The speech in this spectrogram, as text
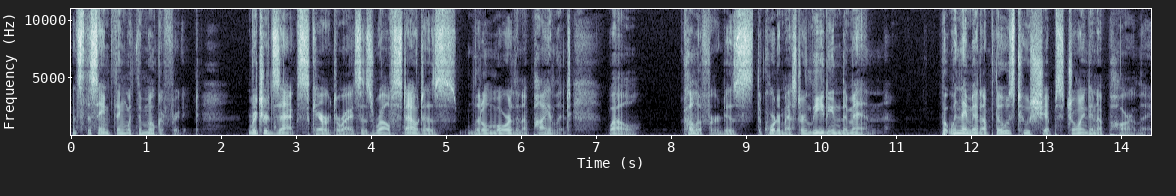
It's the same thing with the Mocha frigate. Richard Zacks characterizes Ralph Stout as little more than a pilot, while Culliford is the quartermaster leading the men. But when they met up, those two ships joined in a parley.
